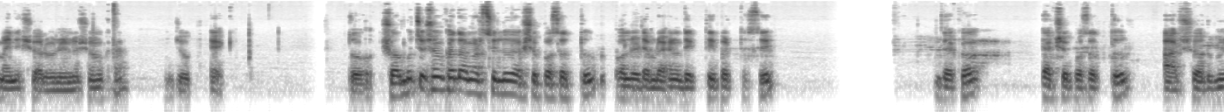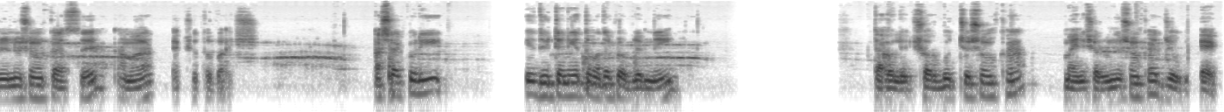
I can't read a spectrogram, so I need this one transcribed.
মাইনাস সর্বনিম্ন সংখ্যা যোগ এক। তো সর্বোচ্চ সংখ্যা তো আমার ছিল একশো পঁচাত্তর অলরেডি আমরা এখানে দেখতেই পারতেছি। দেখো একশো পঁচাত্তর আর সর্বনিম্ন সংখ্যা আছে আমার একশত বাইশ। আশা করি এই দুইটা নিয়ে তোমাদের প্রবলেম নেই। তাহলে সর্বোচ্চ সংখ্যা মাইনাস সর্বনিম্ন সংখ্যা যোগ এক।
